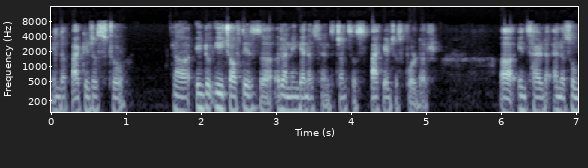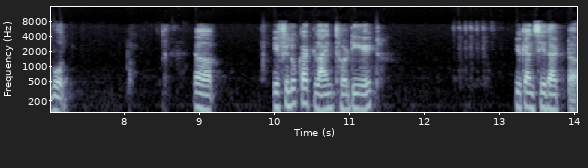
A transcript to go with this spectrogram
in the packages store into each of these running NSO instances packages folder inside NSO vol. if you look at line 38, you can see that uh,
